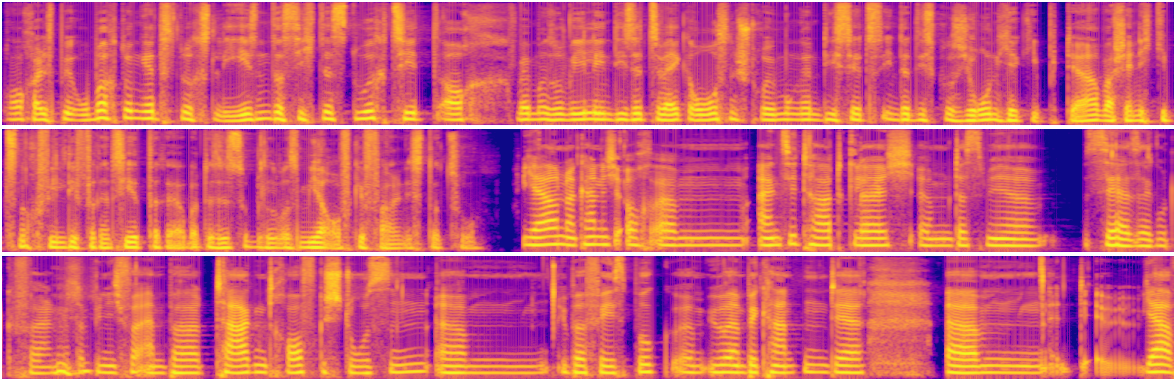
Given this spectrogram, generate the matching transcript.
auch als Beobachtung jetzt durchs Lesen, dass sich das durchzieht, auch wenn man so will, in diese zwei großen Strömungen, die es jetzt in der Diskussion hier gibt. Ja, wahrscheinlich gibt es noch viel differenziertere, aber das ist so ein bisschen, was mir aufgefallen ist dazu. Ja, und da kann ich auch ähm, ein Zitat gleich, ähm, das mir sehr, sehr gut gefallen. Mhm. Da bin ich vor ein paar Tagen drauf gestoßen ähm, über Facebook, ähm, über einen Bekannten, der ähm, ja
